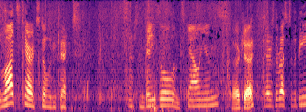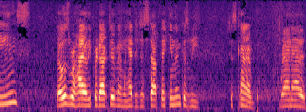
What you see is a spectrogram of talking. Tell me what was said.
Lots of carrots still to be picked. There's some basil and scallions. Okay. There's the rest of the beans. Those were highly productive, and we had to just stop picking them because we just kind of ran out of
